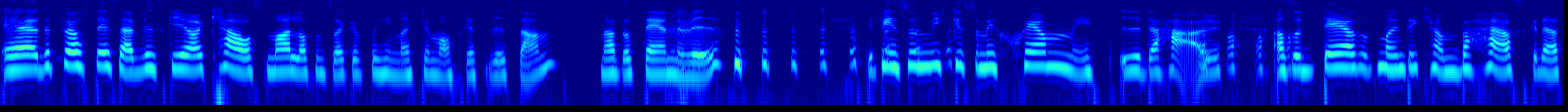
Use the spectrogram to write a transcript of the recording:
Eh, det första är så här, vi ska göra kaos med alla som försöker förhindra klimaträttvisan. Märta Stenevi. Det finns så mycket som är skämmigt i det här. Alltså dels att man inte kan behärska det här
